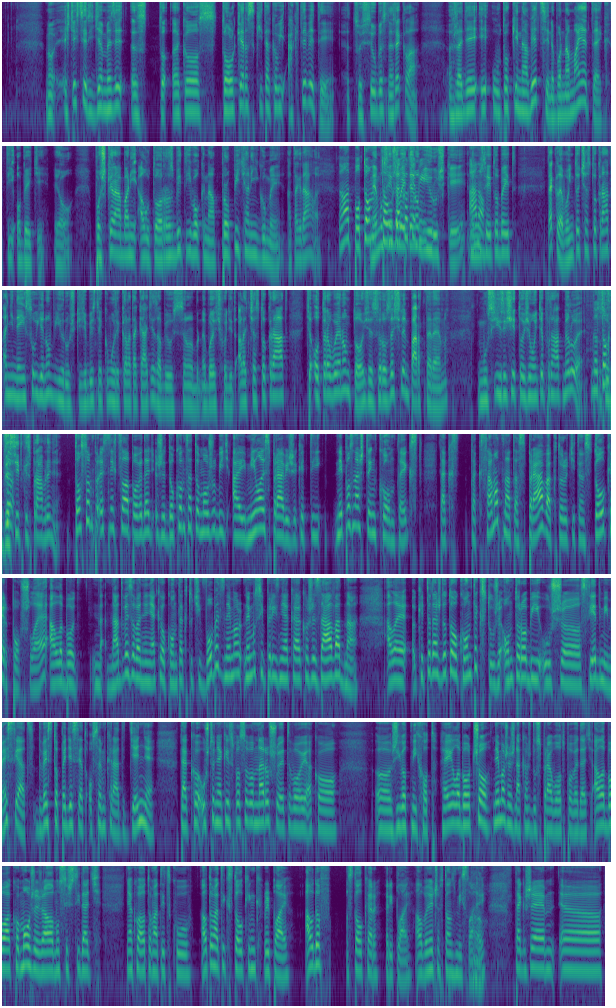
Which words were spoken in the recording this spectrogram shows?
No ještě chci říct, že mezi sto, jako stalkerský takový aktivity, což si vůbec neřekla, řadě i útoky na věci nebo na majetek té oběti. Jo. Poškrábaný auto, rozbitý okna, propíchaný gumy a tak dále. No ale potom nemusí to už to být ako jenom keby... výhrušky, nemusí ano. to být Takhle, oni to častokrát ani nejsou jenom výhrušky, že bys někomu říkala, tak já tě zabiju, si nebudeš chodit, ale častokrát tě otravuje jenom to, že s rozešlým partnerem musíš řešiť to, že on ťa pořád miluje. No to, to sú chcel... desítky správ denne. To som presne chcela povedať, že dokonca to môžu byť aj milé správy, že keď ty nepoznáš ten kontext, tak, tak samotná tá správa, ktorú ti ten stalker pošle, alebo nadvezovanie nejakého kontaktu ti vôbec nemo- nemusí prísť nejaká akože závadná. Ale keď to dáš do toho kontextu, že on to robí už 7 e, mesiac, 258 krát denne, tak e, už to nejakým spôsobom narušuje tvoj ako uh, životný chod. Hej, lebo čo? Nemôžeš na každú správu odpovedať. Alebo ako môžeš, ale musíš si dať nejakú automatickú automatic stalking reply. Out of stalker reply, alebo niečo v tom zmysle, no. hej. Takže... Uh,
